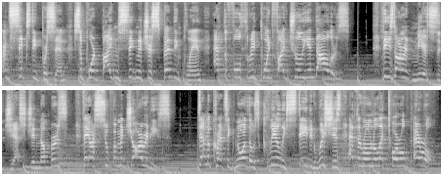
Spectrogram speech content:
and 60% support Biden's signature spending plan at the full $3.5 trillion. These aren't mere suggestion numbers, they are supermajorities. Democrats ignore those clearly stated wishes at their own electoral peril.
